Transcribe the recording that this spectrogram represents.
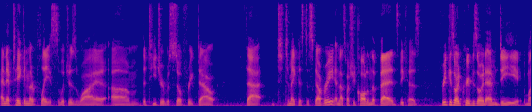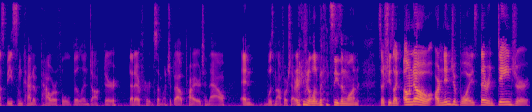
and have taken their place, which is why um, the teacher was so freaked out that t- to make this discovery, and that's why she called in the feds because Freakazoid, Creepazoid, MD must be some kind of powerful villain doctor that I've heard so much about prior to now, and was not foreshadowed even a little bit in season one. So she's like, "Oh no, our ninja boys, they're in danger."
